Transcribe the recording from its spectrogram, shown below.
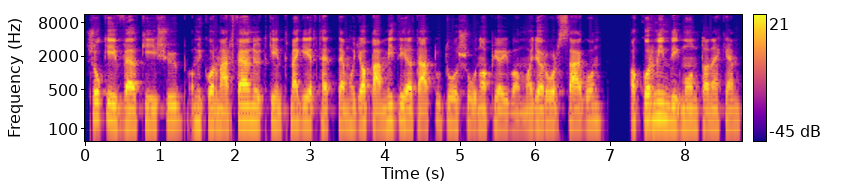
Sok évvel később, amikor már felnőttként megérthettem, hogy apám mit élt át utolsó napjaiban Magyarországon, akkor mindig mondta nekem,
